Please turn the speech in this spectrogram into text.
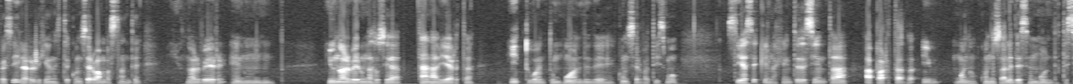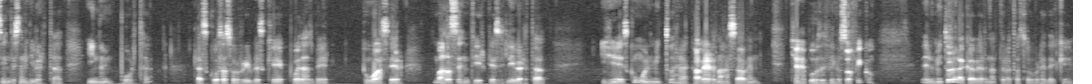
pues sí, las religiones te conservan bastante y uno al ver en un, y uno al ver una sociedad tan abierta y tú en tu molde de conservatismo sí hace que la gente se sienta apartada y bueno, cuando sales de ese molde te sientes en libertad y no importa las cosas horribles que puedas ver o hacer, vas a sentir que es libertad. Y es como el mito de la caverna, ¿saben? Ya me puse filosófico. El mito de la caverna trata sobre de que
